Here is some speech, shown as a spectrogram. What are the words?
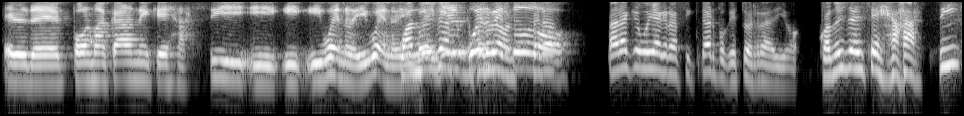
el de Paul McCartney, que es así, y, y- y bueno, y bueno, Cuando ella- y él vuelve perdón, todo. pero- Para que voy a graficar porque esto es radio. Cuando ella dice así,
